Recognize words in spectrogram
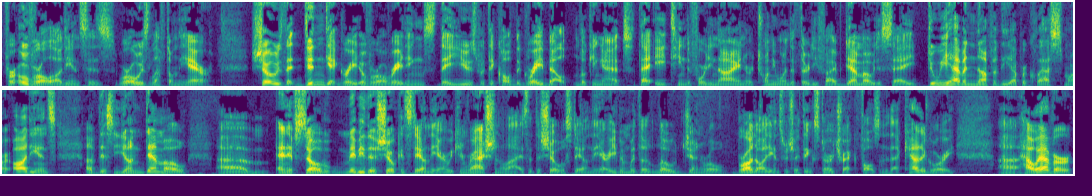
for overall audiences were always left on the air. Shows that didn't get great overall ratings, they used what they called the gray belt, looking at that 18 to 49 or 21 to 35 demo to say, do we have enough of the upper class smart audience of this young demo? Um, and if so, maybe the show can stay on the air. We can rationalize that the show will stay on the air, even with a low general broad audience, which I think Star Trek falls into that category. Uh, however,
